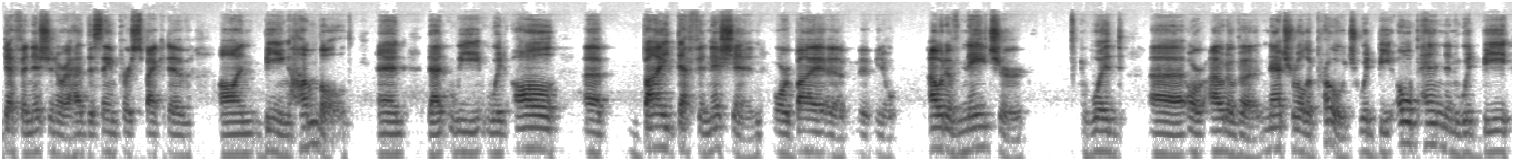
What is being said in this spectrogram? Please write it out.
definition or had the same perspective on being humbled, and that we would all, uh, by definition or by uh, you know out of nature, would uh, or out of a natural approach would be open and would be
